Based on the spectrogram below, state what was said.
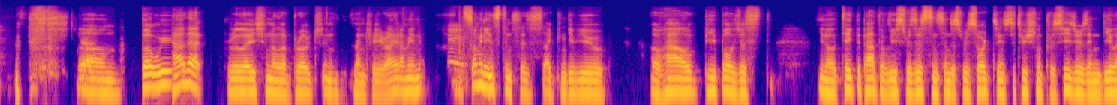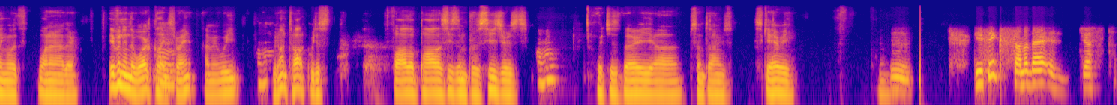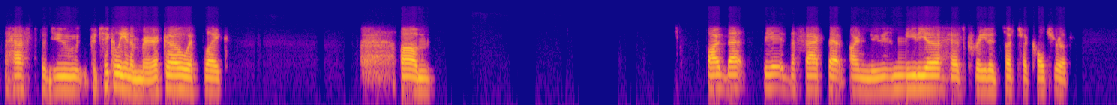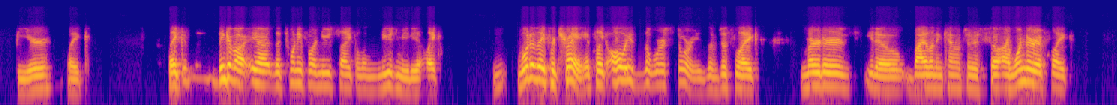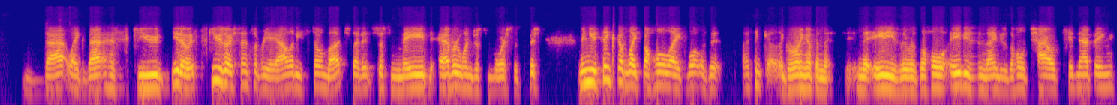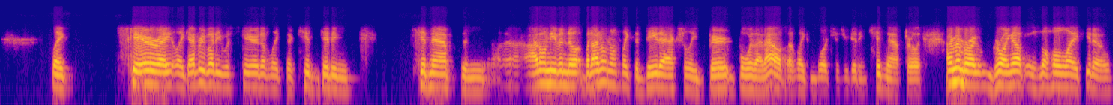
Yeah. um, but we have that relational approach in the country, right? I mean, so many instances I can give you of how people just you know, take the path of least resistance and just resort to institutional procedures in dealing with one another, even in the workplace, Mm. right? I mean, we Mhm. we don't talk, we just follow policies and procedures, Mhm. which is very uh, sometimes scary. Hmm. Do you think some of that is just has to do, particularly in America, with like, um, are that the the fact that our news media has created such a culture of fear, like, like think about yeah the 24 news cycle and news media, like, what do they portray? It's like always the worst stories of just like murders, you know, violent encounters. So I wonder if like that like that has skewed, you know, it skews our sense of reality so much that it's just made everyone just more suspicious. I mean, you think of like the whole like what was it? I think uh, growing up in the in the 80s, there was the whole 80s and 90s, the whole child kidnapping like scare, right? Like everybody was scared of like their kids getting kidnapped and uh, I don't even know, but I don't know if like the data actually bear, bore that out that like more kids are getting kidnapped or like, I remember growing up, it was the whole like, you know,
